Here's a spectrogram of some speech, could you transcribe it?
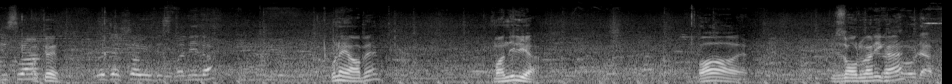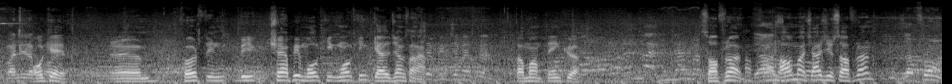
This one, Okay. we'll just show you this vanilla. Bu ne abi? Vanilya. Vay. This is organic ha? Powder, vanilla Okay. Um, first in bir şey yapayım walking walking geleceğim sana. my friend. Tamam thank you. Safran. How much hacı safran? Saffron,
